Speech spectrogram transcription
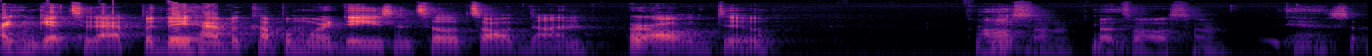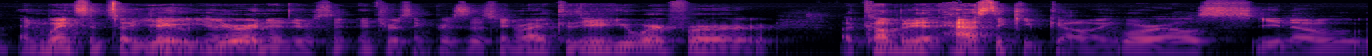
I can get to that, but they have a couple more days until it's all done or all due. Awesome. That's awesome. Yeah. So And Winston, so you Okay, yeah. you're in an interesting interesting position, right? Because you you work for a company that has to keep going, or else you know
